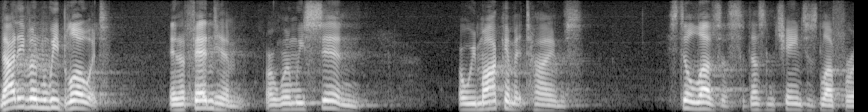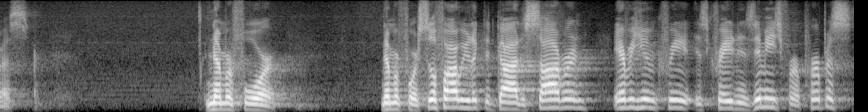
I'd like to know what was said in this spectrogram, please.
Not even when we blow it and offend him or when we sin or we mock Him at times, He still loves us. It doesn't change His love for us. Number four. Number four. So far, we looked at God as sovereign. Every human creature is created in His image for a purpose.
